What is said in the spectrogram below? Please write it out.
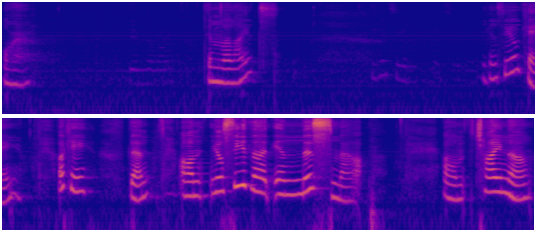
Or dim the lights? You can see, okay. Okay, then um, you'll see that in this map, um, China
